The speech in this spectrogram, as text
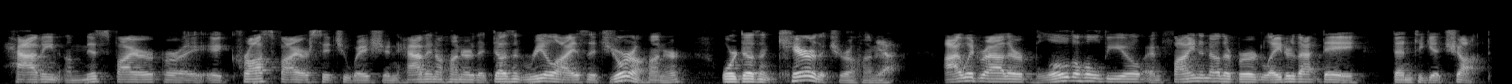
having a misfire or a, a crossfire situation, having a hunter that doesn't realize that you're a hunter or doesn't care that you're a hunter. Yeah. I would rather blow the whole deal and find another bird later that day than to get shot.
